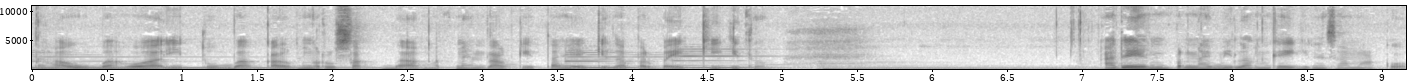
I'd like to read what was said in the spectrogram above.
tahu bahwa itu bakal ngerusak banget mental kita ya kita perbaiki gitu ada yang pernah bilang kayak gini sama aku.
